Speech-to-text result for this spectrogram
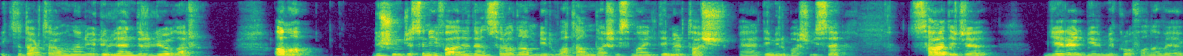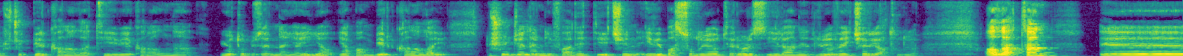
iktidar tarafından ödüllendiriliyorlar. Ama düşüncesini ifade eden sıradan bir vatandaş İsmail Demirtaş veya Demirbaş ise sadece yerel bir mikrofona veya küçük bir kanala, TV kanalına, YouTube üzerinden yayın yapan bir kanala düşüncelerini ifade ettiği için evi basılıyor, terörist ilan ediliyor ve içeriye atılıyor. Allah'tan e,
